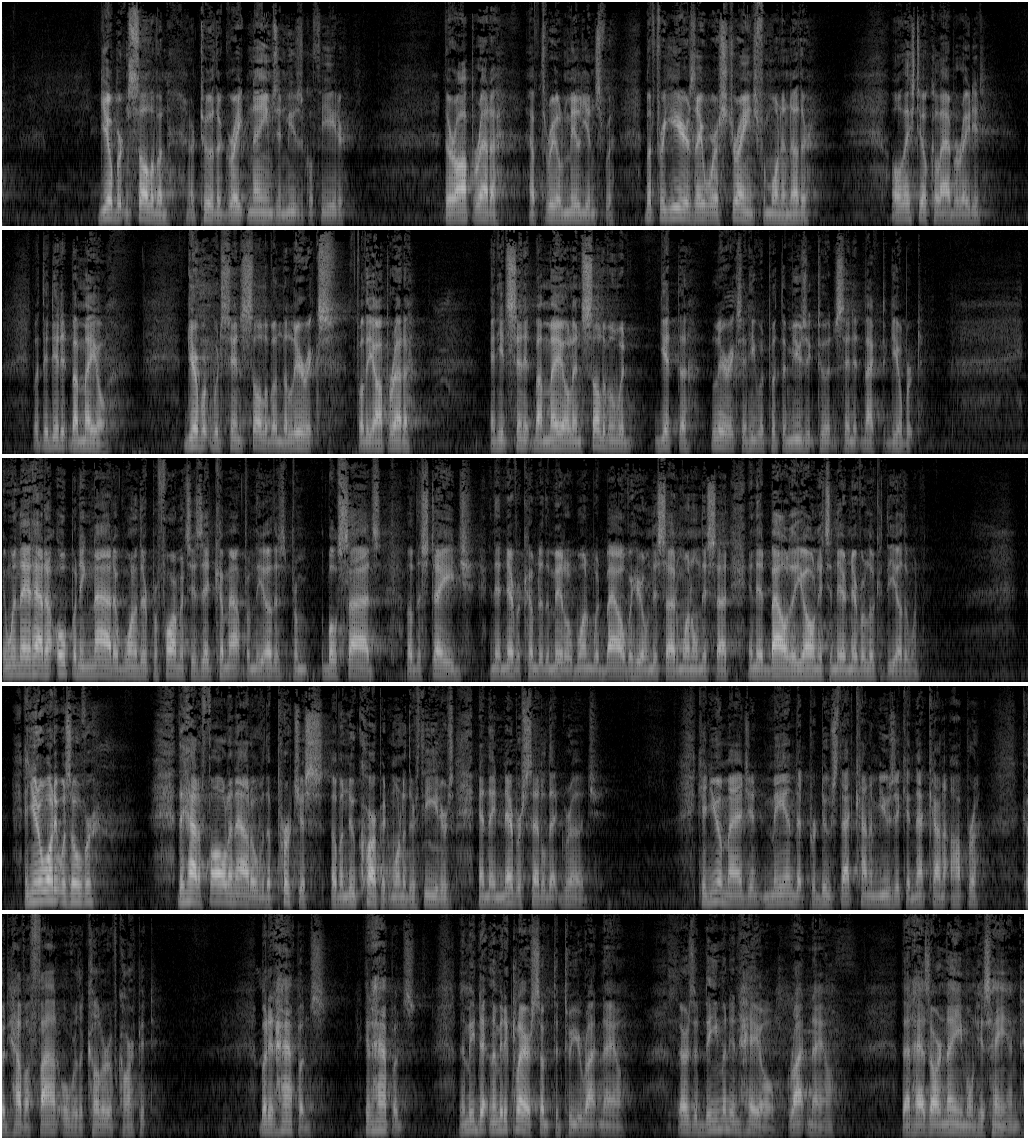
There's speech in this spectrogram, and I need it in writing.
Gilbert and Sullivan are two of the great names in musical theater. Their operetta have thrilled millions, for, but for years they were estranged from one another. Oh, they still collaborated, but they did it by mail. Gilbert would send Sullivan the lyrics for the operetta, and he'd send it by mail, and Sullivan would get the lyrics and he would put the music to it and send it back to Gilbert. And when they had had an opening night of one of their performances, they'd come out from the others from both sides of the stage and they'd never come to the middle. One would bow over here on this side and one on this side, and they'd bow to the audience and they'd never look at the other one. And you know what? It was over. They had a falling out over the purchase of a new carpet in one of their theaters, and they never settled that grudge. Can you imagine men that produce that kind of music and that kind of opera could have a fight over the color of carpet? But it happens. It happens. Let me, de- let me declare something to you right now. There's a demon in hell right now that has our name on his hand.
